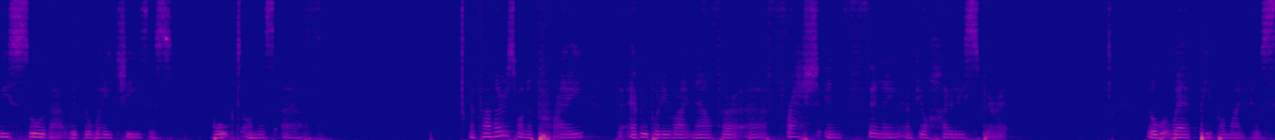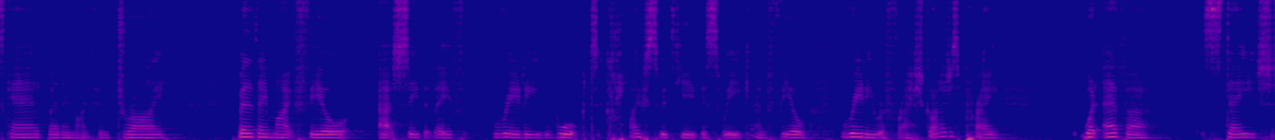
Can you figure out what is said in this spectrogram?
We saw that with the way Jesus walked on this earth. And Father, I just want to pray for everybody right now for a fresh infilling of your Holy Spirit. Lord, where people might feel scared, where they might feel dry, whether they might feel actually that they've really walked close with you this week and feel really refreshed. God, I just pray, whatever stage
